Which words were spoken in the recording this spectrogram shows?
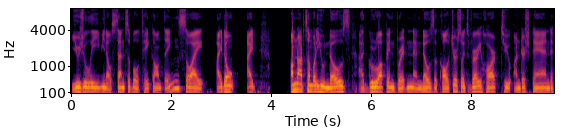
usually you know, sensible take on things. So I I don't I I'm not somebody who knows, I grew up in Britain and knows the culture. So it's very hard to understand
